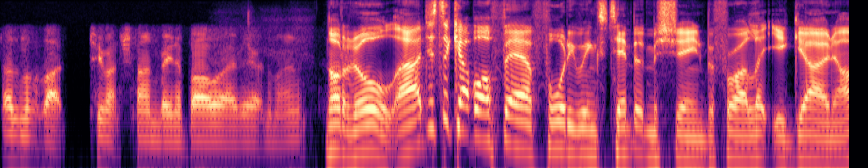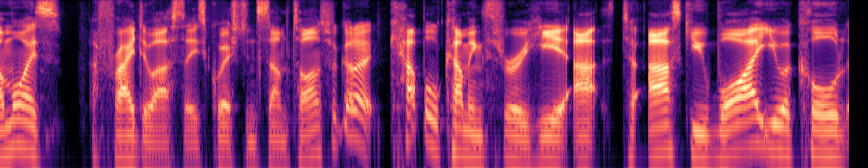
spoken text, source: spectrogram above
doesn't look like too much fun being a bowler over there at the moment. Not at all. Uh, just a couple off our 40 Winks temper machine before I let you go. Now, I'm always afraid to ask these questions sometimes. We've got a couple coming through here uh, to ask you why you are called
